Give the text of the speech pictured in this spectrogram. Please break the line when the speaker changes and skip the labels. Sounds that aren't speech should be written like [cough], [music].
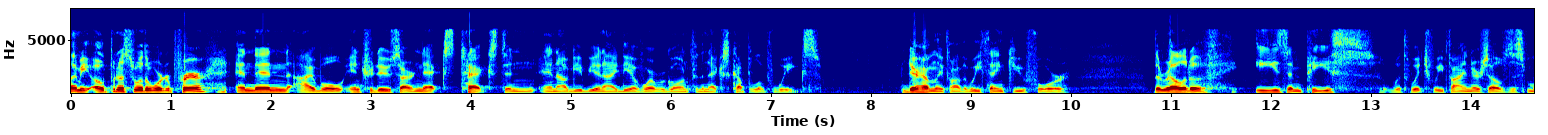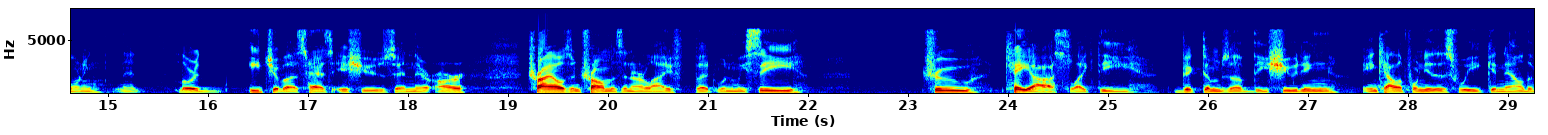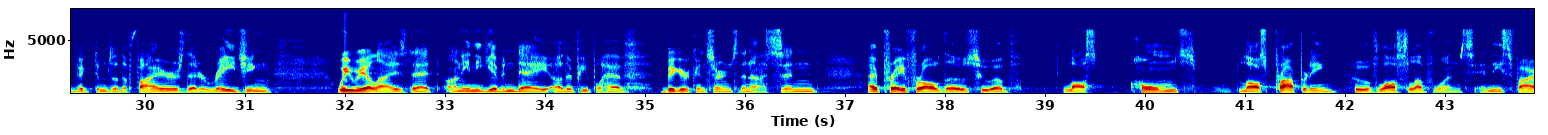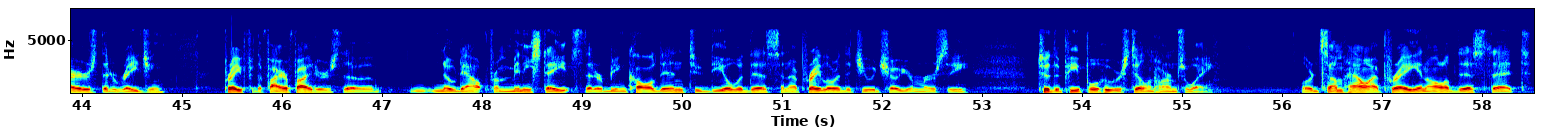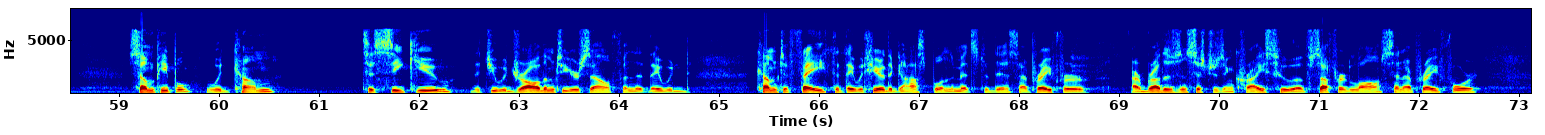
Let me open us with a word of prayer, and then I will introduce our next text, and, and I'll give you an idea of where we're going for the next couple of weeks. Dear Heavenly Father, we thank you for the relative ease and peace with which we find ourselves this morning. And Lord, each of us has issues, and there are trials and traumas in our life, but when we see true chaos like the victims of the shooting in California this week and now the victims of the fires that are raging, we realize that on any given day, other people have bigger concerns than us. And I pray for all those who have lost homes, lost property, who have lost loved ones in these fires that are raging. Pray for the firefighters, the no doubt from many states that are being called in to deal with this. And I pray, Lord, that you would show your mercy to the people who are still in harm's way. Lord, somehow I pray in all of this that some people would come to seek you, that you would draw them to yourself, and that they would come to faith, that they would hear the gospel in the midst of this. I pray for our brothers and sisters in Christ who have suffered loss, and I pray for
